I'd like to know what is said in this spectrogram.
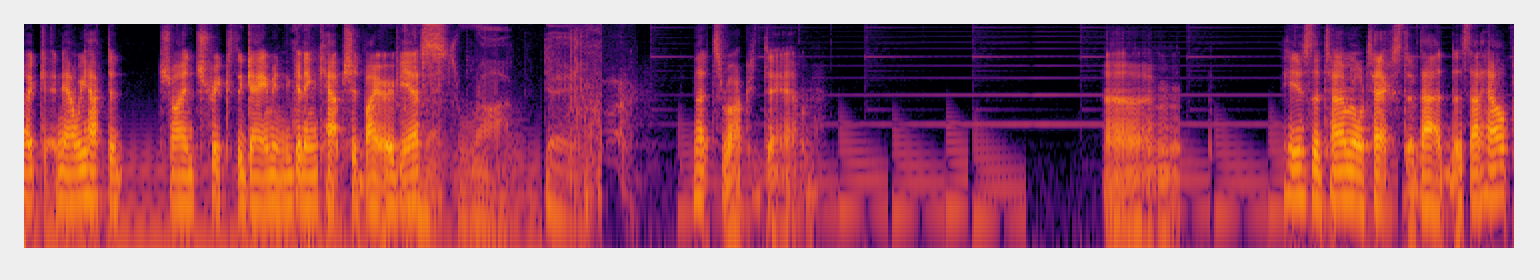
Okay, now we have to try and trick the game into getting captured by OBS. Let's rock, damn. Let's rock, damn. Um, here's the terminal text of that. Does that help?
